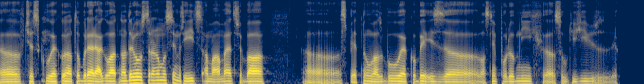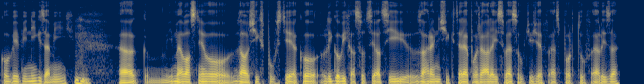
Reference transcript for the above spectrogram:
uh, v Česku jako na to bude reagovat. Na druhou stranu musím říct, a máme třeba zpětnou vazbu jakoby i z uh, vlastně podobných uh, soutěží jakoby v jiných zemích. Mm-hmm. Víme vlastně o dalších spoustě jako ligových asociací v zahraničí, které pořádají své soutěže v e-sportu, v e-lize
